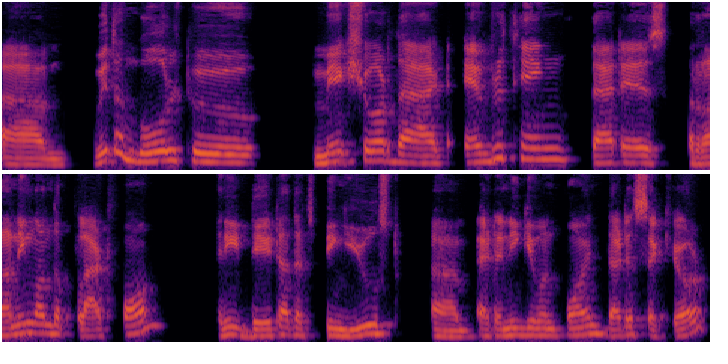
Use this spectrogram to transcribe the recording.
um, with a goal to make sure that everything that is running on the platform, any data that's being used um, at any given point, that is secure.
